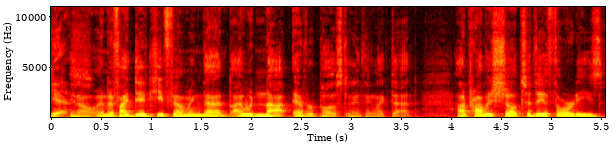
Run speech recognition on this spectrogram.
Yes. you know and if i did keep filming that i would not ever post anything like that i'd probably show it to the authorities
